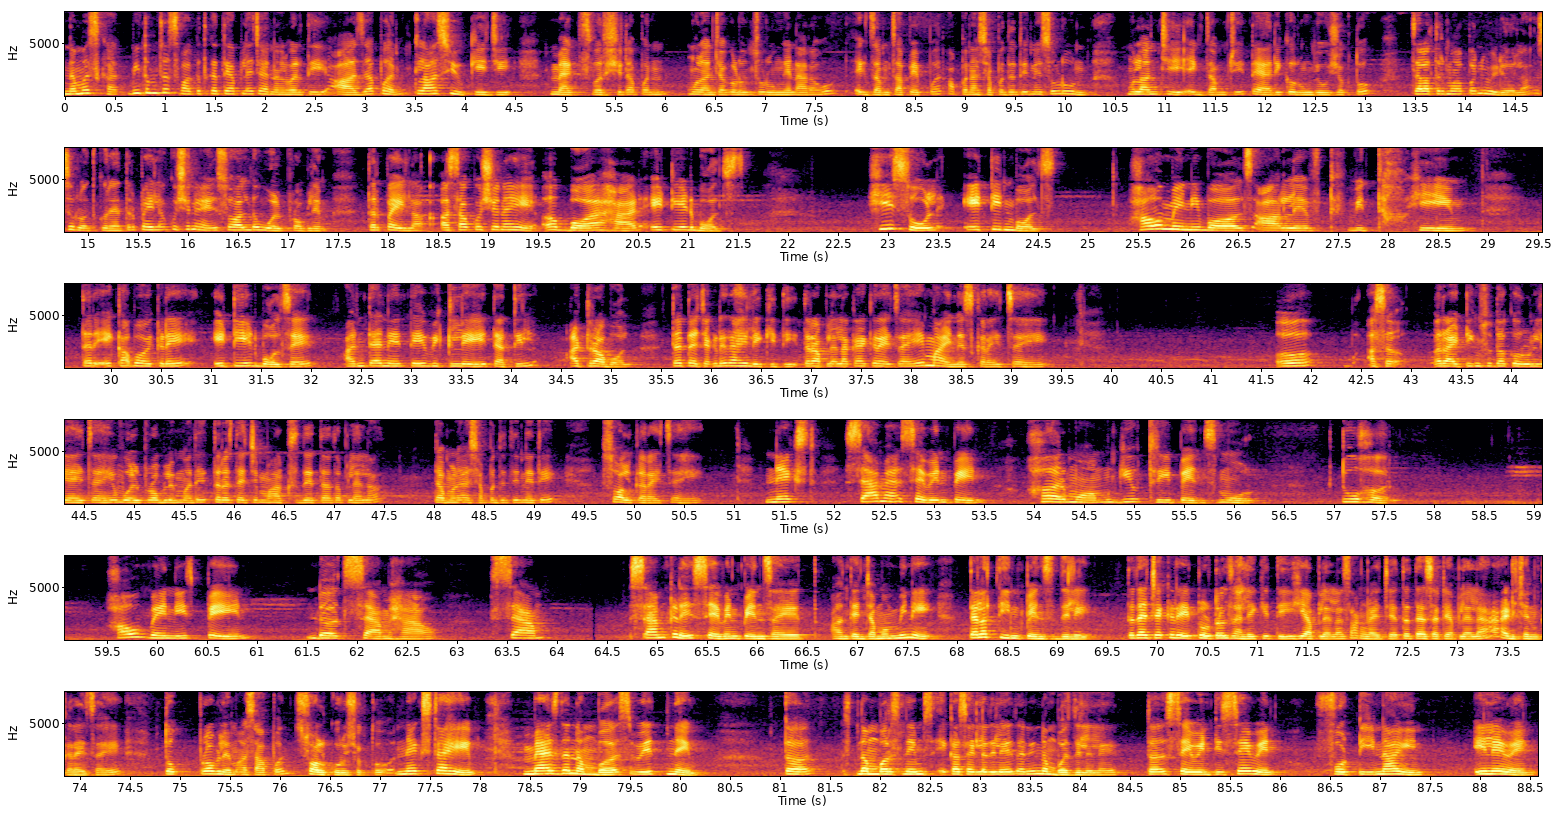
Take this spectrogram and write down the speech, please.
नमस्कार मी तुमचं स्वागत करते आपल्या चॅनलवरती. आज आपण class U K G maths worksheet आपण मुलांच्याकडून सोडून घेणार आहोत. एक्झामचा पेपर आपण अशा पद्धतीने सोडून मुलांची एक्झामची तयारी करून घेऊ शकतो. चला तर मग आपण व्हिडिओला सुरुवात करूया. तर पहिला क्वेश्चन आहे सॉल्व द वर्ल्ड प्रॉब्लेम तर पहिला असा क्वेश्चन आहे a boy had eighty eight balls he sold eighteen balls how many balls are left with him तर एका बॉयकडे एटी एट बॉल्स आहेत आणि त्याने ते विकले त्यातील अठरा बॉल. तर त्याच्याकडे राहिले किती? तर आपल्याला काय करायचं आहे? मायनस करायचं आहे. अ असं रायटिंगसुद्धा करून लिहायचं आहे वर्ल्ड प्रॉब्लेममध्ये तरच त्याचे मार्क्स देतात आपल्याला. त्यामुळे अशा पद्धतीने ते सॉल्व करायचं आहे. Next Sam has seven pen her mom give three pens more to her how many pen does Sam have Sam सॅमकडे seven pens आहेत आणि त्यांच्या मम्मीने त्याला तीन पेन्स दिले. तर त्याच्याकडे टोटल झाले किती हे आपल्याला सांगायचे आहे. तर त्यासाठी आपल्याला ॲडिशन करायचं आहे. तो प्रॉब्लेम असा आपण सॉल्व करू शकतो. नेक्स्ट आहे match the numbers with name तर नंबर्स नेम्स एका साईडला दिले आहेत आणि नंबर्स दिलेले आहेत. तर seventy seven forty nine eleven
